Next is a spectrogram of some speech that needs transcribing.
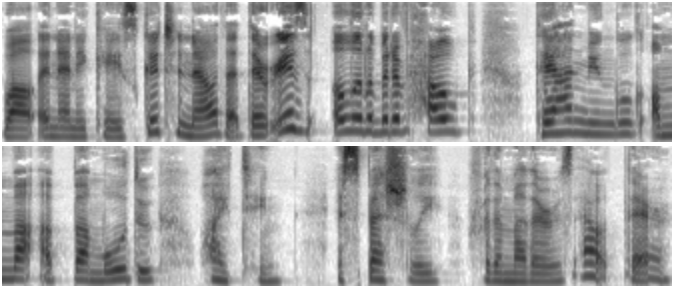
Well, in any case, good to know that there is a little bit of hope. 대한민국 엄마, 아빠 모두 화이팅. Especially for the mothers out there.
